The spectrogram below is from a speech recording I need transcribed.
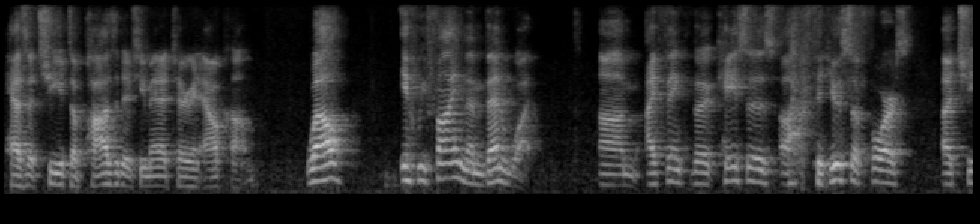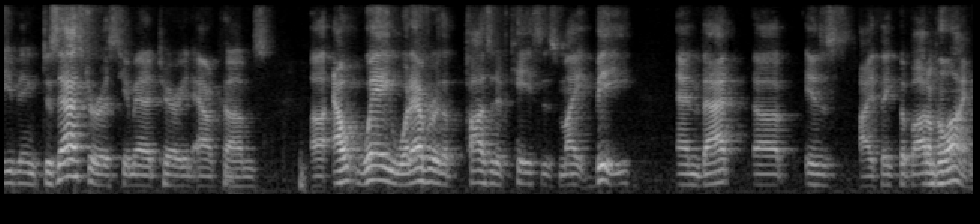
has achieved a positive humanitarian outcome. Well, if we find them, then what? Um, I think the cases of the use of force achieving disastrous humanitarian outcomes uh, outweigh whatever the positive cases might be. And that uh, is, I think, the bottom line.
